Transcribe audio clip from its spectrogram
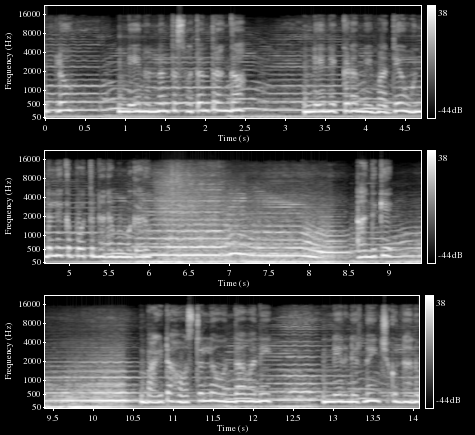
ఇంట్లో నేనున్నంత స్వతంత్రంగా నేనిక్కడ మీ మధ్య ఉండలేకపోతున్నాను అమ్మమ్మగారు అందుకే బయట హాస్టల్లో ఉందామని నేను నిర్ణయించుకున్నాను.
